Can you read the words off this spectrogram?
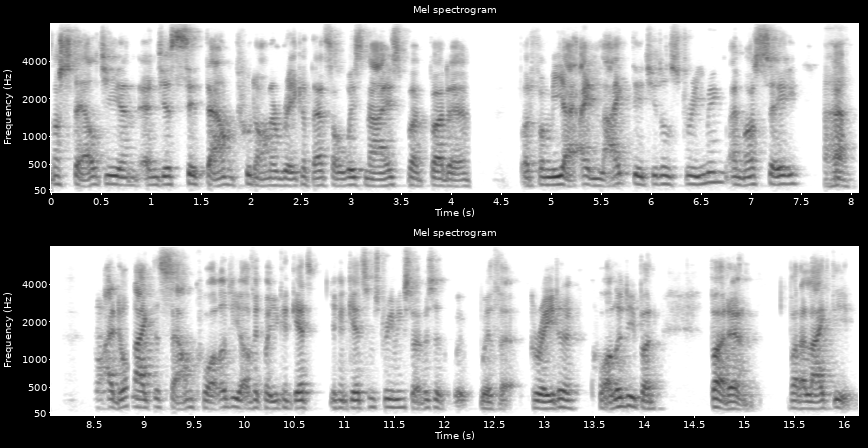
nostalgia and, and just sit down and put on a record, that's always nice. But but uh, but for me, I, I like digital streaming. I must say. Uh-huh. I don't like the sound quality of it, but you can get you can get some streaming services with, with a greater quality. But but um, but I like the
